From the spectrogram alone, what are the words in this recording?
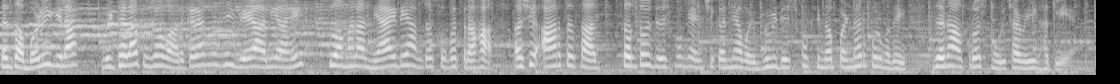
त्यांचा बळी गेला. विठ्ठला तुझ्या वारकऱ्यांवर ही वेळ आली आहे. तू आम्हाला न्याय दे आमच्यासोबत राहा अशी आर्तसाद संतोष देशमुख यांची कन्या वैभवी देशमुख हिनं पंढरपूरमध्ये जनआक्रोश मोर्चावेळी घातली आहे.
